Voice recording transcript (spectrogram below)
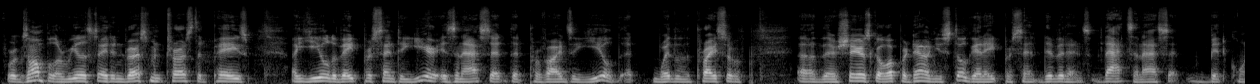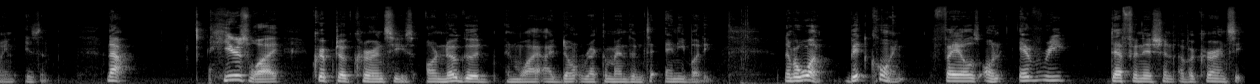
For example, a real estate investment trust that pays a yield of 8% a year is an asset that provides a yield that whether the price of uh, their shares go up or down, you still get 8% dividends. That's an asset. Bitcoin isn't. Now, here's why cryptocurrencies are no good and why I don't recommend them to anybody. Number one, Bitcoin fails on every definition of a currency.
